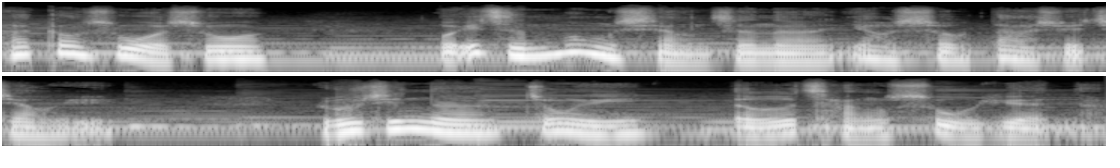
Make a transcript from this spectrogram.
他告诉我说，我一直梦想着呢要受大学教育，如今呢终于得偿夙愿呐。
